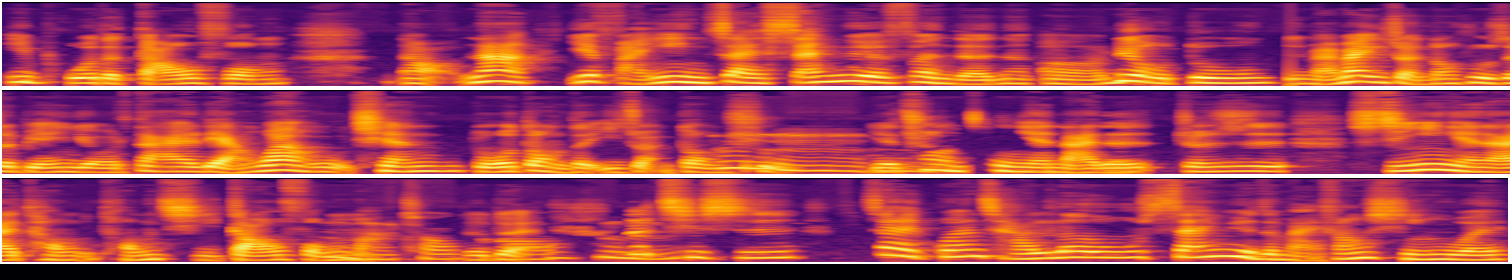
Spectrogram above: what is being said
一波的高峰。那那也反映在三月份的那呃六都买卖移转动数这边有大概两万五千多栋的移转动数，也创近年来的就是十一年来同同期高峰嘛，对不对？那其实，在观察乐屋三月的买方行为，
